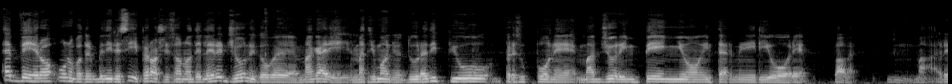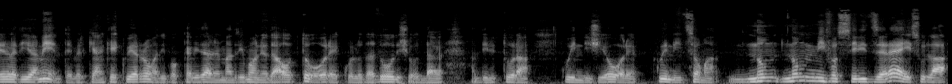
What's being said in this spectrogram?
È vero, uno potrebbe dire sì, però ci sono delle regioni dove magari il matrimonio dura di più, presuppone maggiore impegno in termini di ore. Vabbè, ma relativamente, perché anche qui a Roma ti può capitare il matrimonio da 8 ore e quello da 12 o da addirittura 15 ore. Quindi, insomma, non, non mi fossilizzerei sulla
